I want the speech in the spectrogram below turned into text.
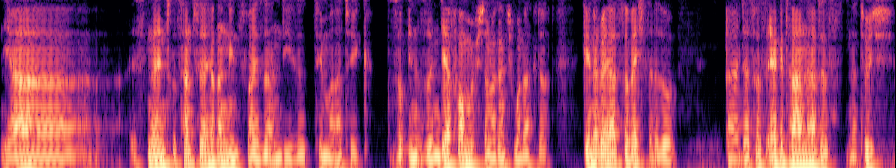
Ja, ist eine interessante Herangehensweise an diese Thematik. So in, so in der Form habe ich da noch gar nicht drüber nachgedacht. Generell hast du recht, also äh, das, was er getan hat, ist natürlich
